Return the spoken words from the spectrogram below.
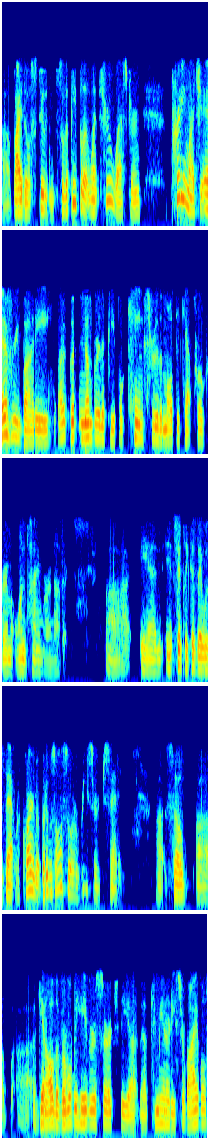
uh, by those students. So the people that went through Western, pretty much everybody, a good number of the people came through the multi-cap program at one time or another. Uh, and it, simply because there was that requirement, but it was also a research setting. Uh, so uh, uh, again, all the verbal behavior research, the uh, the community survival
